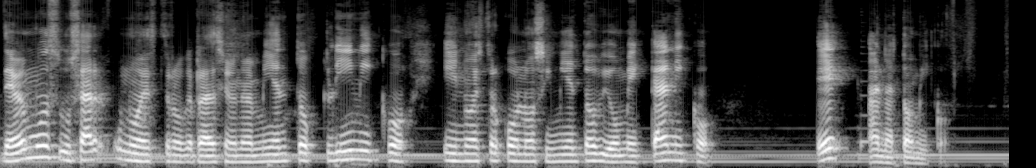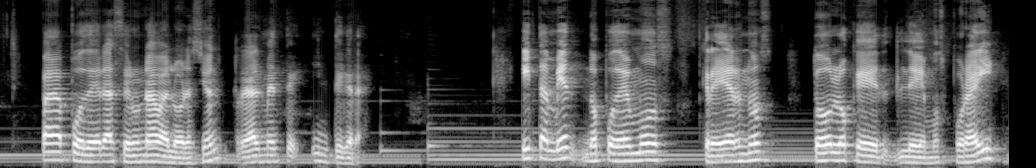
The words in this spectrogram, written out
Debemos usar nuestro racionamiento clínico y nuestro conocimiento biomecánico e anatómico para poder hacer una valoración realmente integral. Y también no podemos creernos todo lo que leemos por ahí,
